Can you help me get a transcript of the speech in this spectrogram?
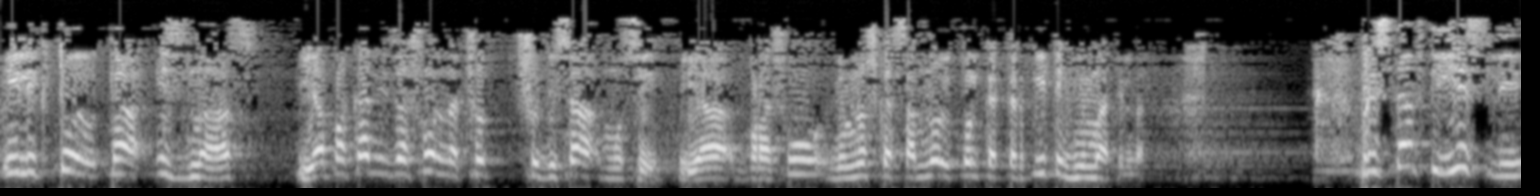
или кто-то из нас, я пока не зашел на чудеса Мусы. Я прошу немножко со мной, только терпите внимательно. Представьте, если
